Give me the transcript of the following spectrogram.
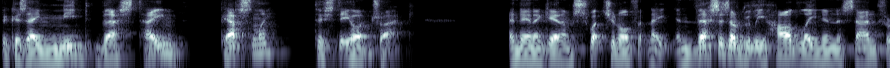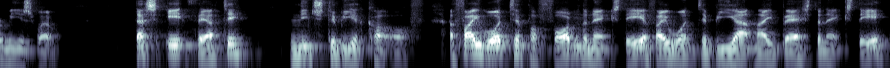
Because I need this time personally to stay on track. And then again, I'm switching off at night. And this is a really hard line in the sand for me as well. This 8.30 needs to be a cut off if I want to perform the next day, if I want to be at my best the next day,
